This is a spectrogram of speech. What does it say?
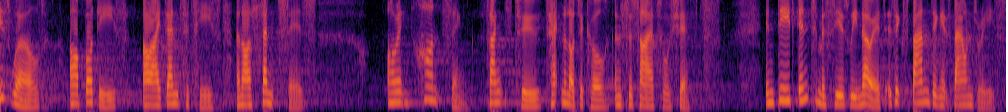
today's world, our bodies, our identities, and our senses are enhancing thanks to technological and societal shifts. Indeed, intimacy as we know it is expanding its boundaries,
